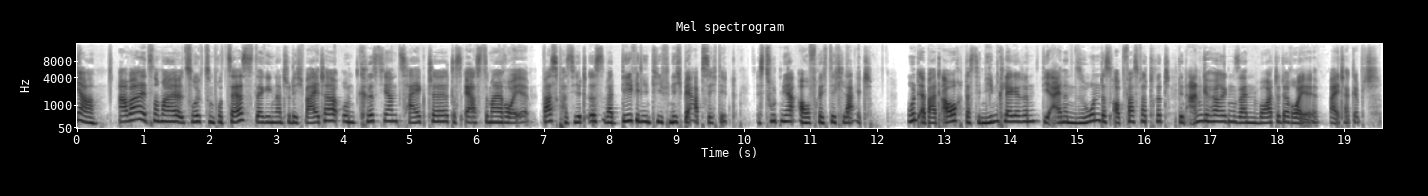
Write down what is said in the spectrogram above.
Ja, aber jetzt nochmal zurück zum Prozess. Der ging natürlich weiter und Christian zeigte das erste Mal Reue. Was passiert ist, war definitiv nicht beabsichtigt. Es tut mir aufrichtig leid. Und er bat auch, dass die Nebenklägerin, die einen Sohn des Opfers vertritt, den Angehörigen seine Worte der Reue weitergibt.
